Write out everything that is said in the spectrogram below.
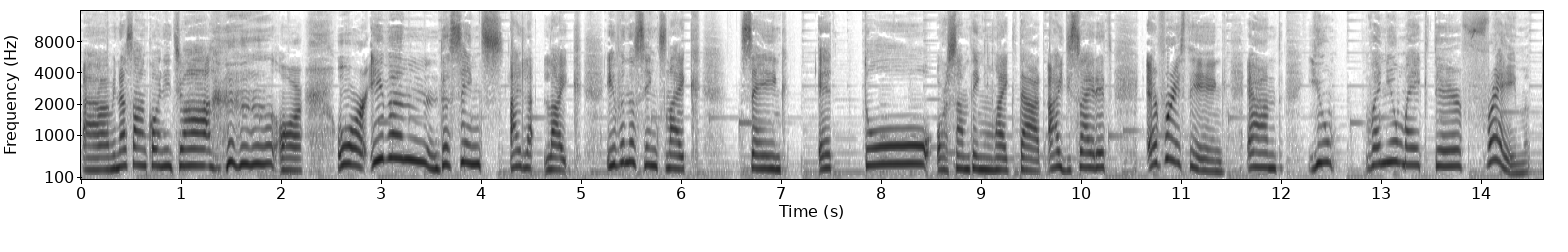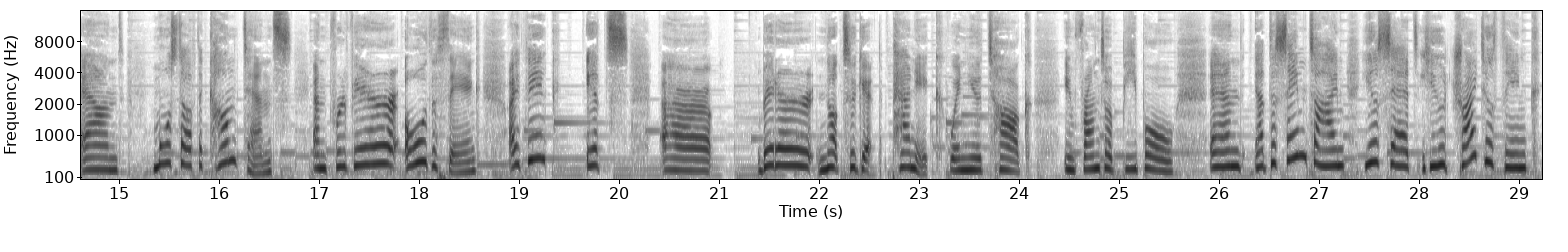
uh, 皆さんこんにちは or, or even the things I like, even the things like saying えっと or something like that. I decided everything and you, when you make the frame and most of the contents and prepare all the thing, I think it's, uh, better not to get panic when you talk in front of people. And at the same time, you said you try to think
